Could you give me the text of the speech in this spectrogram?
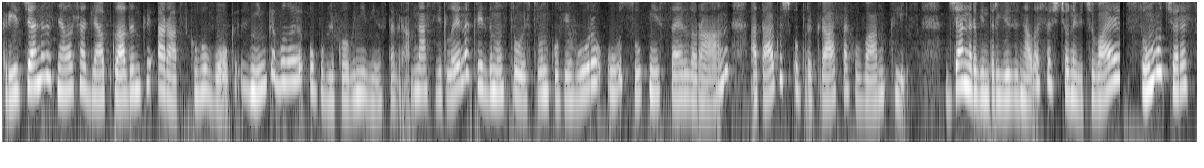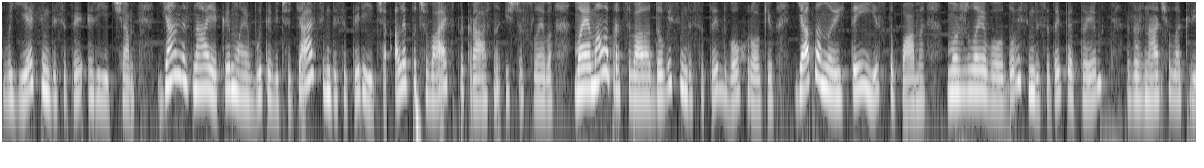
Кріс Дженнер знялася для обкладинки арабського вок. Знімки були опубліковані в інстаграм. На світлинах Кріс демонструє струнку фігуру у сукні Saint Laurent, а також у прикрасах Ван Кліф. Дженнер в інтерв'ю зізналася, що не відчуває суму через своє 70-річчя. Я не знаю, яким має бути відчуття 70-річчя, але почуваюсь прекрасно і щасливо. Моя мама працювала до 82 років. Я планую йти її стопами. Можливо, до 85, зазначила Кріс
